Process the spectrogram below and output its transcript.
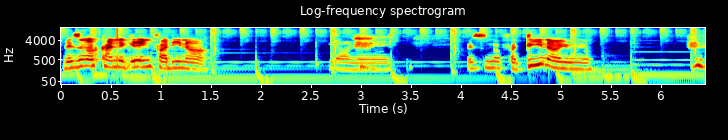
Wir sind doch keine Geringverdiener. Doch nicht. Wir sind doch Verdiener, Junge.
